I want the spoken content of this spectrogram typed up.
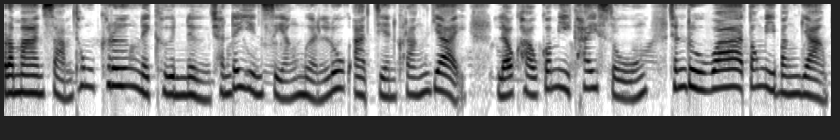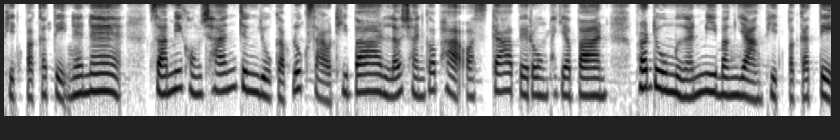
ประมาณสามทุ่มครึ่งในคืนหนึ่ง ฉันได้ยินเสียงเหมือนลูกอาเจียนครั้งใหญ่ แล้วเขาก็มีไข้สูง ฉันรู้ว่าต้องมีบางอย่างผิดปกติแน่ ๆ สามีของฉันจึงอยู่กับลูกสาวที่บ้าน แล้วฉันก็พาออสการ์ไปโรงพยาบาล เพราะดูเหมือนมีบางอย่างผิดปกติ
